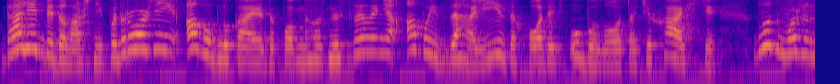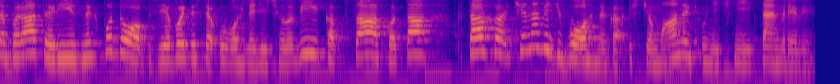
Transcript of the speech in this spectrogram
Далі бідолашній подорожній або блукає до повного знесилення, або й взагалі заходить у болото чи хащі. Блуд може набирати різних подоб, з'явитися у вигляді чоловіка, пса, кота, птаха чи навіть вогника, що манить у нічній темряві.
